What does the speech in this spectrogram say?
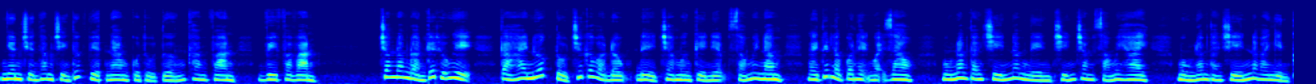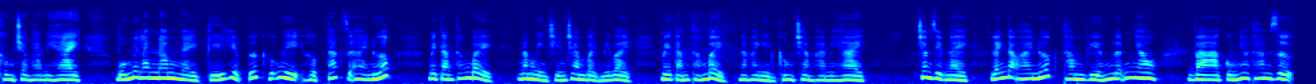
nhân chuyến thăm chính thức Việt Nam của Thủ tướng Khamphan Vifavan. Trong năm đoàn kết hữu nghị, cả hai nước tổ chức các hoạt động để chào mừng kỷ niệm 60 năm ngày thiết lập quan hệ ngoại giao, mùng 5 tháng 9 năm 1962, mùng 5 tháng 9 năm 2022, 45 năm ngày ký hiệp ước hữu nghị hợp tác giữa hai nước, 18 tháng 7 năm 1977, 18 tháng 7 năm 2022. Trong dịp này, lãnh đạo hai nước thăm viếng lẫn nhau và cùng nhau tham dự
